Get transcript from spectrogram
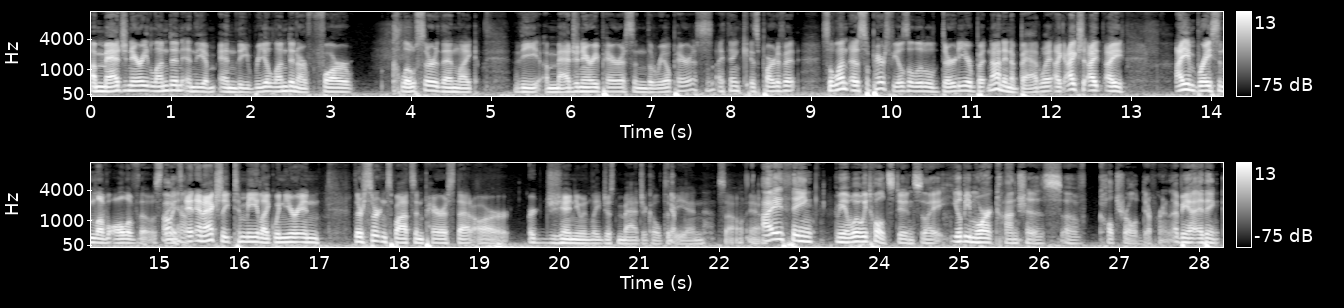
imaginary London and the um, and the real London are far closer than like the imaginary Paris and the real Paris. Mm-hmm. I think is part of it. So London, uh, so Paris feels a little dirtier, but not in a bad way. Like actually, I I, I embrace and love all of those Oh, things. yeah. and, and actually, to me, like when you're in, there's certain spots in Paris that are are genuinely just magical to be in. So yeah, I think, I mean, what we told students, like, you'll be more conscious of cultural difference. I mean, I think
